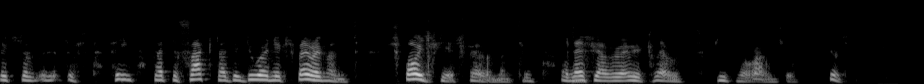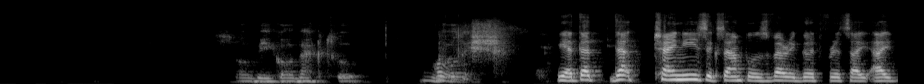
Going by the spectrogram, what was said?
It's the, the thing that the fact that they do an experiment spoils the experiment, unless you have very clever people around you. Good. So we go back to oh. Polish. Yeah, that that Chinese example is very good, Fritz. I I,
